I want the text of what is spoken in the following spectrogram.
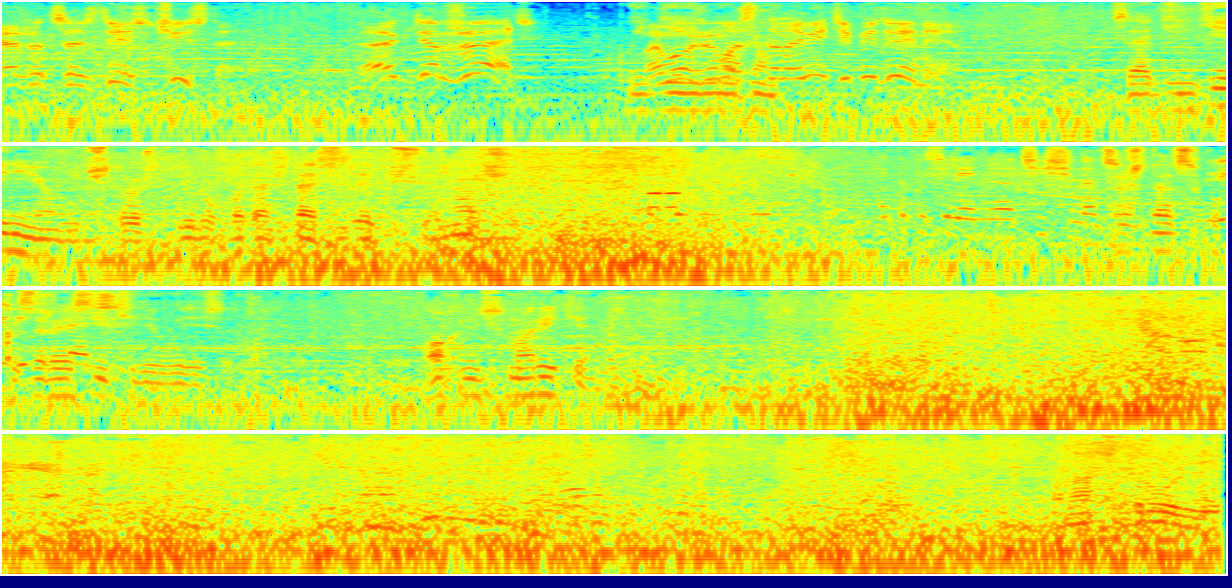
Кажется, здесь чисто. Так держать. По Мы можем можем остановить эпидемию. за один день ее уничтожить, либо подождать следующую ночь, Это поселение очищено, дождаться, пока заразители вылезут. Ох, не смотрите. У нас тролли.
